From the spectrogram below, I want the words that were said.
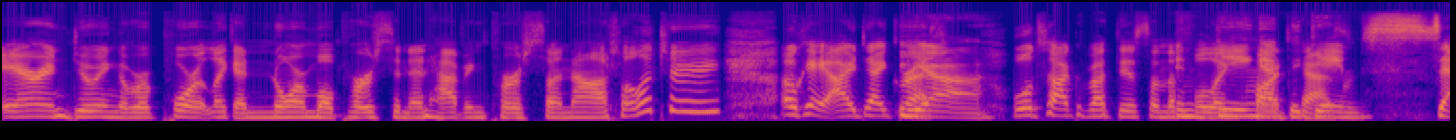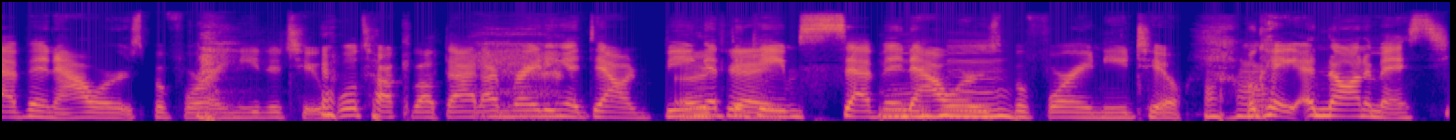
Erin doing a report like a normal person and having personality. Okay, I digress. Yeah. We'll talk about this on the and full being podcast. at the game seven hours before I needed to. We'll talk about that. I'm writing it down. Being at the game 7 Mhm. hours before I need to. Mhm. Okay, anonymous.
